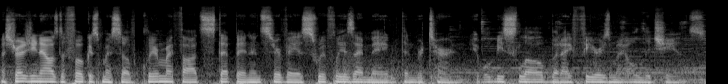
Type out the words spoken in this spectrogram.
My strategy now is to focus myself, clear my thoughts, step in, and survey as swiftly as I may, then return. It will be slow, but I fear is my only chance.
